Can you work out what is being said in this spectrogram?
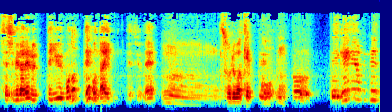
せしめられるっていうものでもないんですよね。うん。それは結構、うん。で、ゲームを入れ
